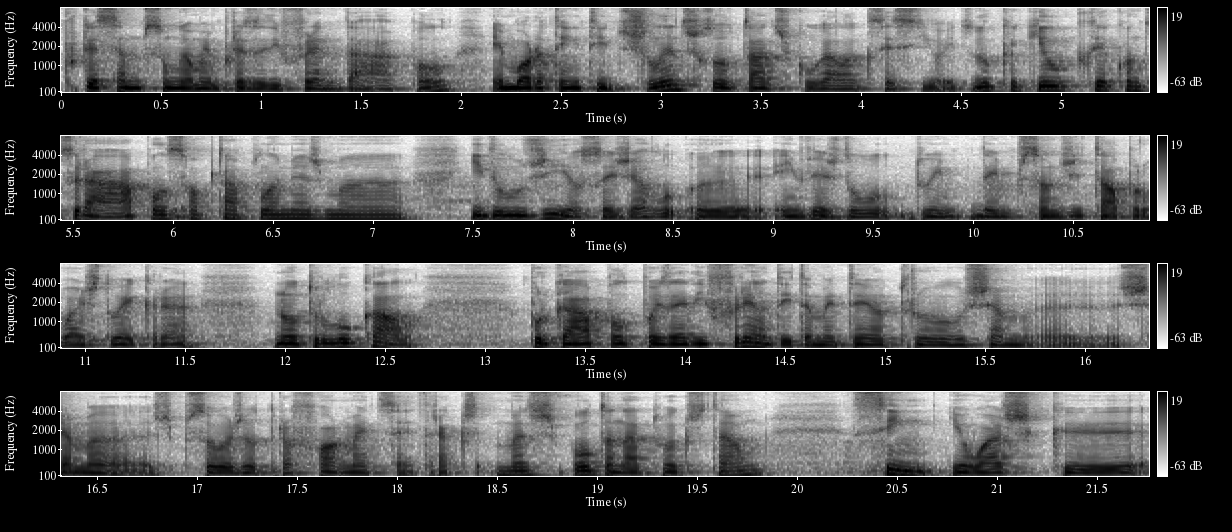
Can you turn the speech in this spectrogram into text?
porque a Samsung é uma empresa diferente da Apple, embora tenha tido excelentes resultados com o Galaxy S8, do que aquilo que acontecerá à Apple se optar pela mesma ideologia, ou seja, eh, em vez do, do, da impressão digital por baixo do ecrã, noutro local. Porque a Apple depois é diferente e também tem outro. chama, eh, chama as pessoas de outra forma, etc. Mas voltando à tua questão, sim, eu acho que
